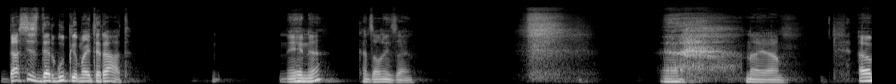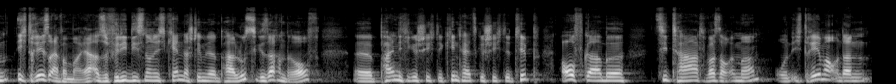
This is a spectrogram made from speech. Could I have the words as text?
Das ist der gut gemeinte Rat. Nee, ne? Kann es auch nicht sein. Äh, naja. Ähm, ich drehe es einfach mal, ja. Also für die, die es noch nicht kennen, da stehen wieder ein paar lustige Sachen drauf. Äh, peinliche Geschichte, Kindheitsgeschichte, Tipp, Aufgabe, Zitat, was auch immer. Und ich drehe mal und dann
